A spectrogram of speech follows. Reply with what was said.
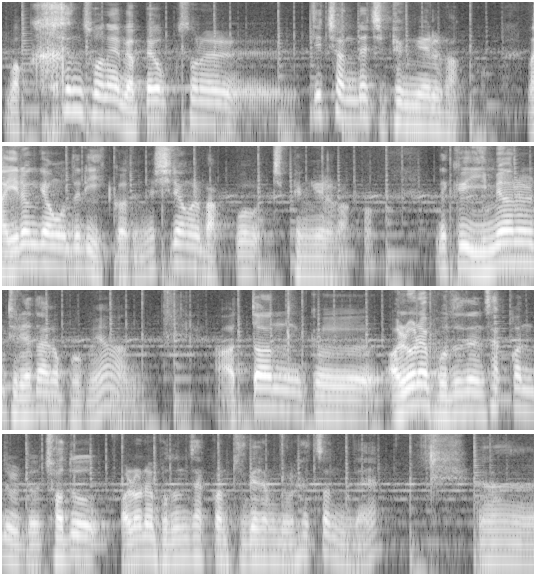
뭐 큰 손에 몇백억 손을 끼쳤는데 집행유예를 받고 막 이런 경우들이 있거든요. 실형을 받고 집행유예를 받고. 근데 그 이면을 들여다가 보면 어떤 그 언론에 보도된 사건들도 저도 언론에 보도된 사건 두 개 정도를 했었는데 어,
